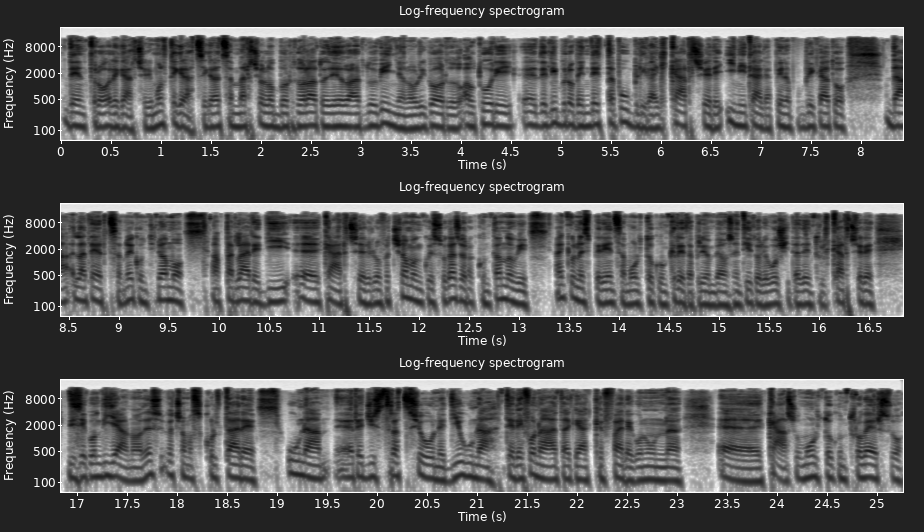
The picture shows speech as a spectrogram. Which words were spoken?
dentro le carceri. Molte grazie, grazie a Marcello Bortolato ed Edoardo Vigna, lo ricordo, autori eh, del libro Vendetta Pubblica, il carcere in Italia, appena pubblicato dalla Terza. Noi continuiamo a parlare di eh, carcere, lo facciamo in questo caso raccontandovi anche un'esperienza molto concreta. Prima abbiamo sentito le voci da dentro il carcere di Secondigliano, adesso vi facciamo ascoltare una eh, registrazione di una telefonata telefonata che ha a che fare con un eh, caso molto controverso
